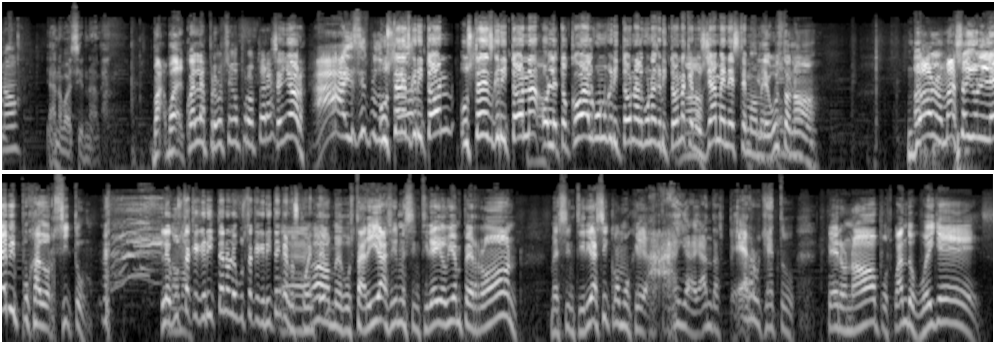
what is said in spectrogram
no. No. Ya no voy a decir nada. ¿Cuál es la pregunta, señor productora? Señor, ¡Ay, ese es productor! ¿usted es gritón? ¿Usted es gritona o le tocó algún gritón, alguna gritona que No. nos llame en este Si momento? le gusta o no. Yo nomás soy un leve pujadorcito. ¿Le gusta que griten o le gusta que griten, que nos Eh, cuenten? no, me gustaría, así me sentiría yo bien perrón. Me sentiría así como que, ay, ay, andas perro, cheto. Pero no, pues cuando, güeyes.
